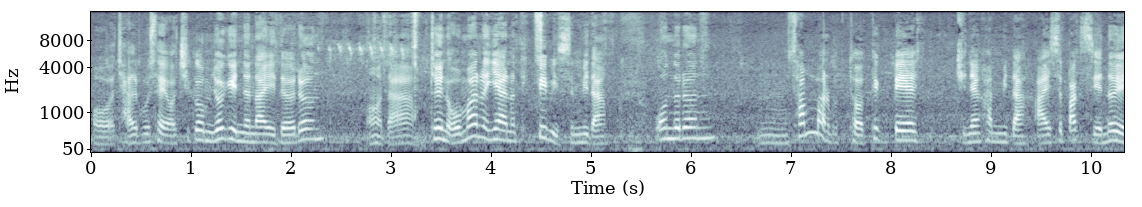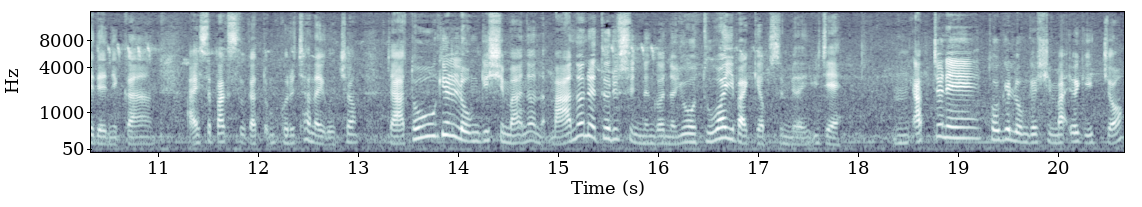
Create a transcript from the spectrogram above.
어, 잘 보세요. 지금 여기 있는 아이들은 어, 다 저희는 5만 원 이하는 택배비 있습니다. 오늘은 음, 3만 원부터 택배 진행합니다. 아이스박스에 넣어야 되니까 아이스박스가 좀 그렇잖아요, 그렇죠? 자, 독일 롱기시마는 만 원에 드릴 수 있는 거는 요 두 아이밖에 없습니다. 이제 음, 앞전에 독일 롱기시마 여기 있죠?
